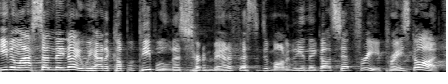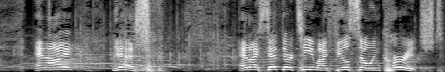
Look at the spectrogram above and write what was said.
Even last Sunday night, we had a couple people that started manifesting demonically and they got set free. Praise God. And I, yes. And I said to our team, I feel so encouraged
